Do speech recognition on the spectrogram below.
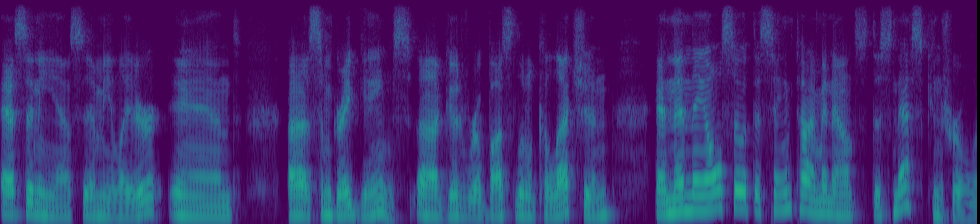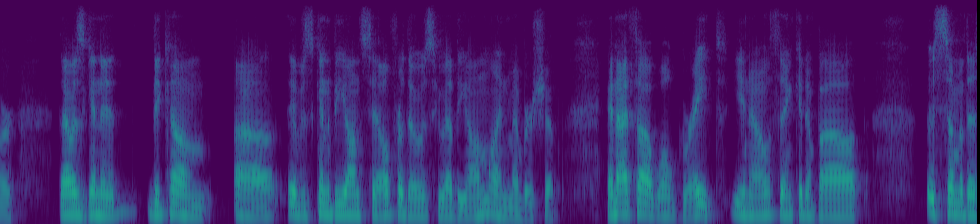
SNES emulator and uh, some great games, uh, good robust little collection. And then they also at the same time announced the SNES controller that was going to become uh, it was going to be on sale for those who had the online membership. And I thought, well, great, you know, thinking about some of the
